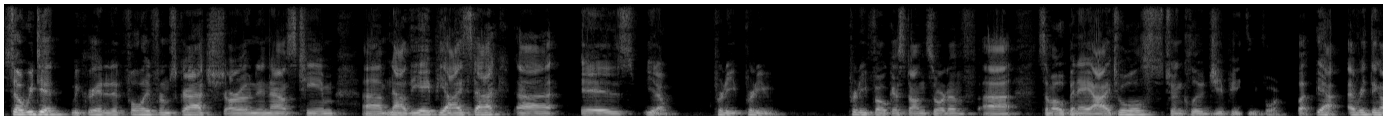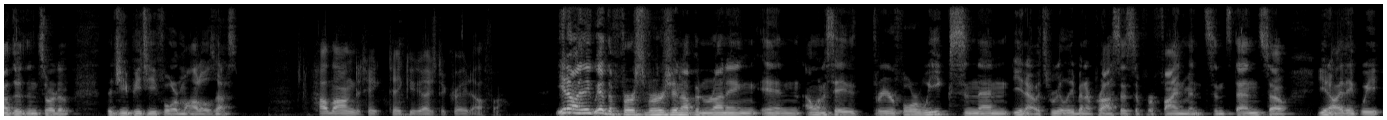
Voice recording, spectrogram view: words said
So we did. We created it fully from scratch, our own in-house team. Um, now the API stack uh, is, you know, pretty pretty pretty focused on sort of uh, some OpenAI tools to include GPT-4. But yeah, everything other than sort of the GPT-4 models us. How long did it take, take you guys to create Alpha? You know, I think we had the first version up and running in I want to say three or four weeks, and then you know it's really been a process of refinement since then. So you know, I think we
